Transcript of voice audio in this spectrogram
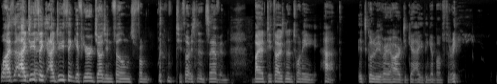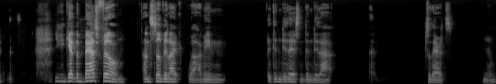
well, I, th- I do this think goes. I do think if you're judging films from 2007 by a 2020 hat, it's going to be very hard to get anything above three. you could get the best film and still be like, well, I mean, it didn't do this and didn't do that. So there, it's you know,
